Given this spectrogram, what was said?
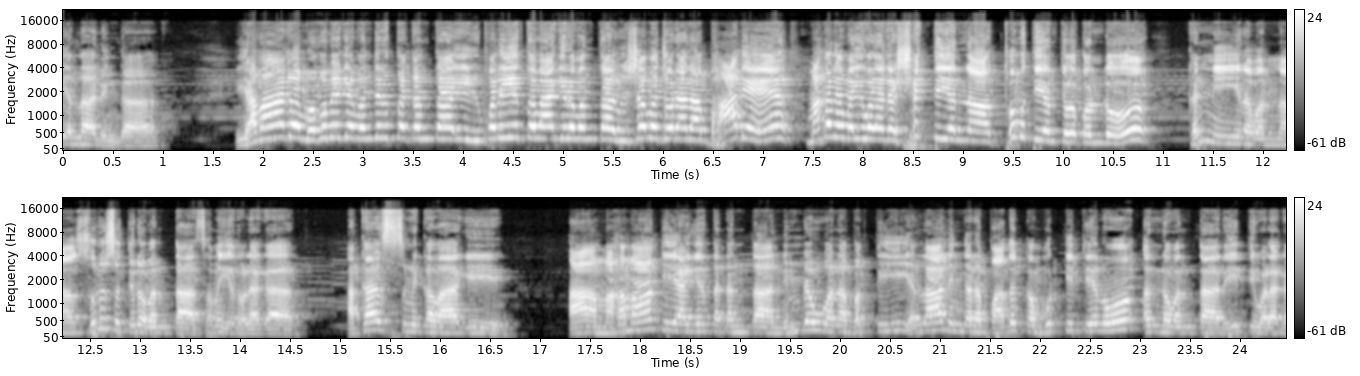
ಎಲ್ಲ ಲಿಂಗ, ಯಾವಾಗ ಮಗುವಿಗೆ ಬಂದಿರತಕ್ಕಂತ ಈ ವಿಪರೀತವಾಗಿರುವಂತ ವಿಷಮ ಜ್ವರದ ಬಾಧೆ ಮಗನ ಮೈಯೊಳಗ ಶಕ್ತಿಯನ್ನ ತುಮತಿ ಅಂತ ತಿಳ್ಕೊಂಡು ಕಣ್ಣೀರವನ್ನ ಸುರಿಸುತ್ತಿರುವಂತ ಸಮಯದೊಳಗ ಆಕಸ್ಮಿಕವಾಗಿ ಆ ಮಹಮಾತಿಯಾಗಿರ್ತಕ್ಕಂಥ ನಿಂಬೆವ್ವನ ಭಕ್ತಿ ಎಲ್ಲಾ ಲಿಂಗರ ಪಾದಕ್ಕ ಮುಟ್ಟಿತೇನೋ ಅನ್ನುವಂಥ ರೀತಿ ಒಳಗ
